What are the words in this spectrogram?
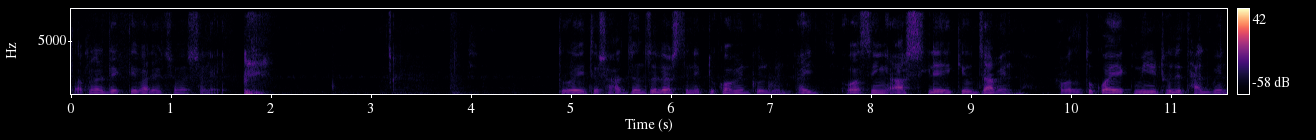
তো আপনারা দেখতে পারেন, সমস্যা নেই। তো এই তো সাতজন চলে আসছেন, একটু কমেন্ট করবেন। ভাই ওয়াশিং আসলে কেউ যাবেন না। আপাতত কয়েক মিনিট হলে থাকবেন।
